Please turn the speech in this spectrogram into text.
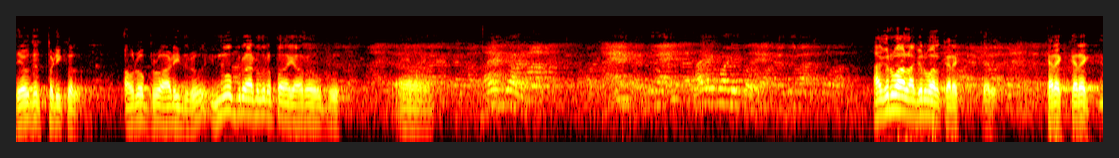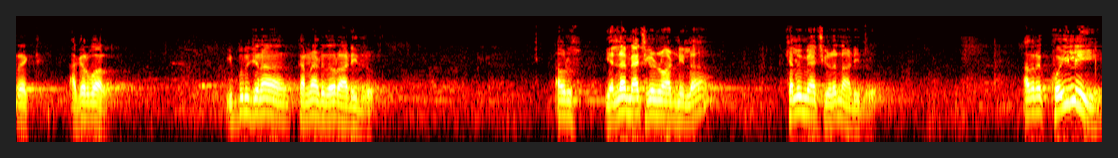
ದೇವದತ್ ಪಡಿಕಲ್. ಅವರೊಬ್ರು ಆಡಿದ್ರು. ಇನ್ನೊಬ್ರು ಆಡಿದ್ರಪ್ಪ, ಯಾರೋ ಒಬ್ರು. Agarwal Agarwal correct correct correct correct correct Agarwal. ಇಬ್ಬರು ಜನ ಕರ್ನಾಟಕದವರು ಆಡಿದ್ರು. ಅವರು ಎಲ್ಲ ಮ್ಯಾಚ್ಗಳನ್ನು ಆಡಲಿಲ್ಲ. ಕೆಲವು ಮ್ಯಾಚ್ಗಳನ್ನು ಆಡಿದ್ರು. ಆದರೆ ಕೊಹ್ಲಿ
